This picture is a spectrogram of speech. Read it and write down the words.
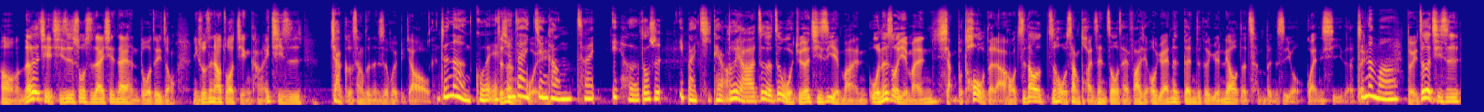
哦，而且其实说实在，现在很多这种你说真的要做到健康，哎，其实价格上真的是会比较真的很贵，现在健康餐一盒都是一百起跳。对啊，这个这个我觉得其实也蛮，我那时候也蛮想不透的啦。然后直到之后我上团膳之后才发现，哦，原来那跟这个原料的成本是有关系的。真的吗？对，这个其实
